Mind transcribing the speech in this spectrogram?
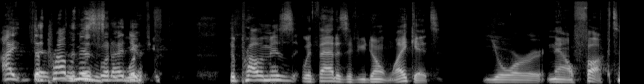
I the That- problem is what I do. you- the problem is with that is if you don't like it, you're now fucked.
